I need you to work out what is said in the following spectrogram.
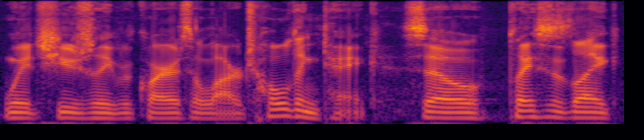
which usually requires a large holding tank. So places like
